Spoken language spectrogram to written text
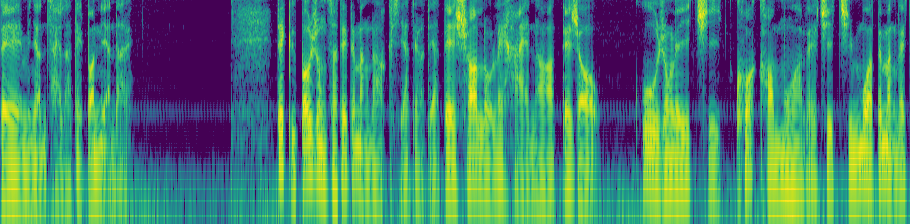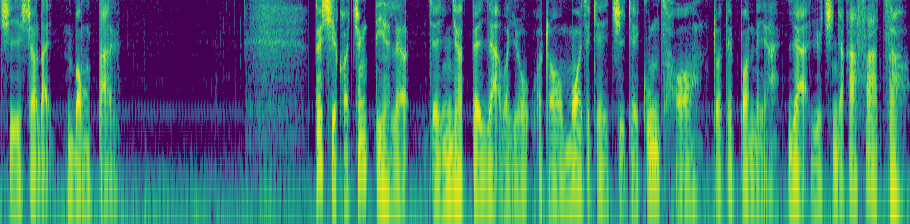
tê mình nhận sai là tê bọn niệm thôi. Tê cứ bao dung sao tê à, tê mảng nó kia tê tê tê cho lô lê hại nó, tê rộ cú dùng lê chỉ khó khó mua lê chỉ chỉ mua tê mảng lê chỉ sau đại bóng tờ. Tê chỉ có chẳng tiền là chỉ nhớ tê dạ và yếu và cho mua cho cái chỉ cái cuốn chó cho tê bọn niệm. Dạ yếu chỉ nhớ cá phát sao.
